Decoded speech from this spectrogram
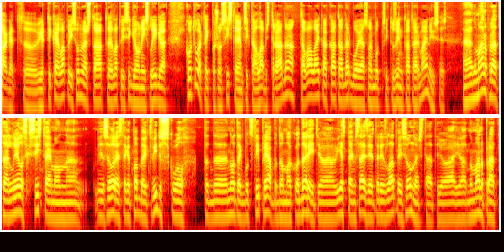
Tagad uh, ir tikai Latvijas Universitāte, Latvijas Igaunijas līgā. Ko tu vari teikt par šo sistēmu, cik tā labi strādā tavā laikā, kā tā darbojās, un varbūt cik tu zini, kā tā ir mainījusies? Nu, manuprāt, tā ir lieliska sistēma. Un, ja es vēlreiz pabeigtu vidusskolu, tad noteikti būtu stipri jāpadomā, ko darīt. Jo iespējams aiziet arī uz Latvijas universitāti. Jo, jo nu, manuprāt,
